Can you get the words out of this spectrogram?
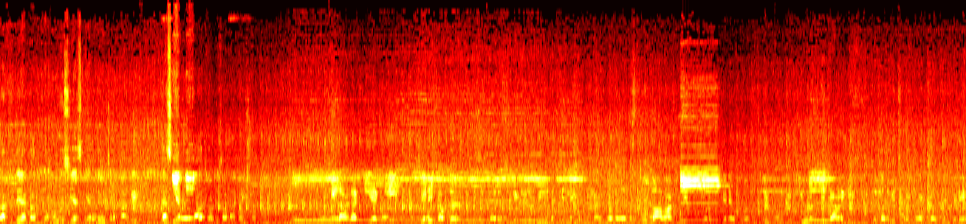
ਰੱਖਦੇ ਆ ਗੱਲ ਉਹ ਅਸੀਂ ਐਸਕੇਐਮ ਦੇ ਵਿੱਚ ਰੱਖਾਂਗੇ। ਐਸਕੇਐਮ ਤੋਂ ਬਾਅਦ ਤੁਹਾਡੇ ਸਾਹਮਣੇ ਪੇਸ਼ ਹੋਊਗਾ। ਕੀ ਲੱਗਦਾ ਕੀ ਹੈ ਕਿ ਜਿਹੜੇ ਸ਼ਬਦ ਕਹਿ ਰਹੇ ਸੀ ਕਿ ਰਬੀਲ ਕਿੰਨੇ ਹੈ ਉਹਨਾਂ ਦੇ ਤੋਂ ਇਲਾਵਾ ਕੋਈ ਹੋਰ ਜਿਹੜੇ ਹੋਰ ਮੁੱਦੇ ਹੋਣਗੇ ਕੀ ਉਹ ਜਾਣਗੇ? ਕਿ ਦੇ ਵਿੱਚ ਕੋਈ ਫੈਕਟਰ ਜਿਹੜੇ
